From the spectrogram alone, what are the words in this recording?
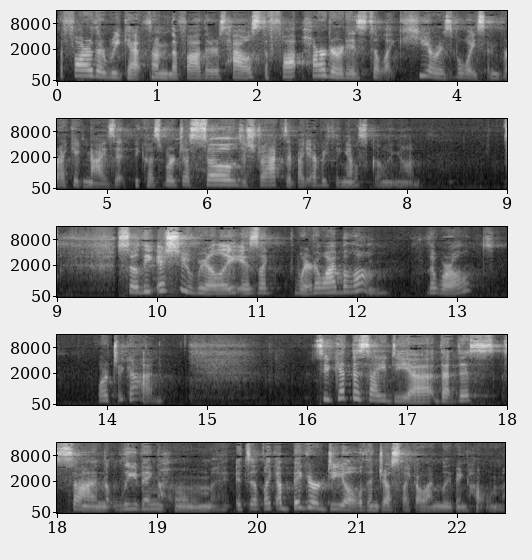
The farther we get from the Father's house, the fa- harder it is to like hear His voice and recognize it because we're just so distracted by everything else going on. So the issue really is like, where do I belong? The world or to God? So you get this idea that this son leaving home, it's a, like a bigger deal than just like, oh, I'm leaving home.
